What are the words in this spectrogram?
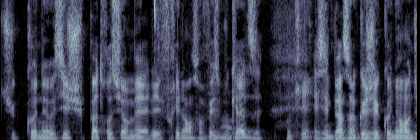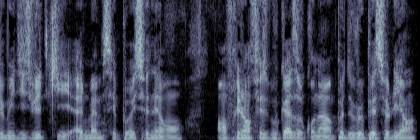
tu connais aussi, je suis pas trop sûr, mais elle est freelance en Facebook Ads. Et c'est une personne que j'ai connue en 2018 qui elle-même s'est positionnée en, en, freelance Facebook Ads. Donc on a un peu développé ce lien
